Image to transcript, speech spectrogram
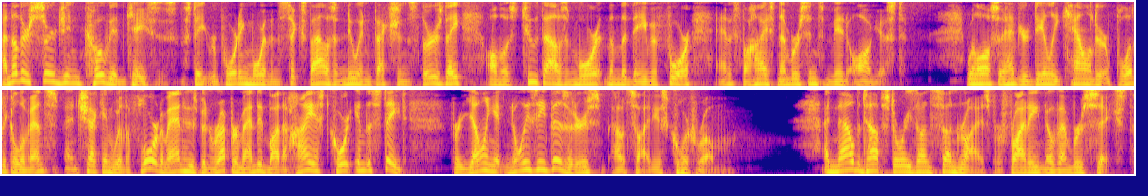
Another surge in COVID cases. The state reporting more than 6,000 new infections Thursday, almost 2,000 more than the day before, and it's the highest number since mid August. We'll also have your daily calendar of political events and check in with a Florida man who's been reprimanded by the highest court in the state for yelling at noisy visitors outside his courtroom. And now the top stories on Sunrise for Friday, November 6th.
